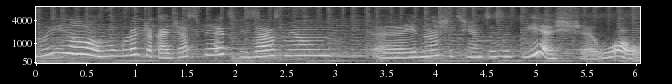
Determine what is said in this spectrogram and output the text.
No i no, w ogóle czekajcie, ja sobie zaraz miałem e, 11 200, wow.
